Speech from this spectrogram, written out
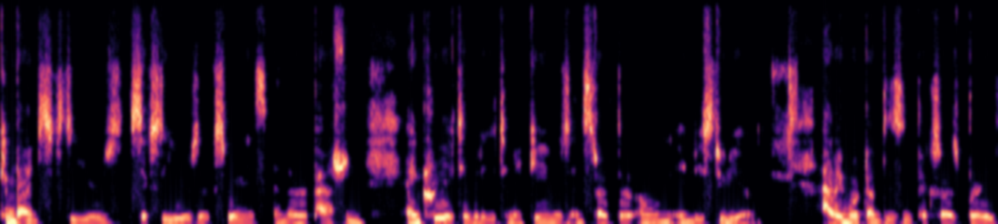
combined 60 years 60 years of experience and their passion and creativity to make games and start their own indie studio. Having worked on Disney Pixar's Brave,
